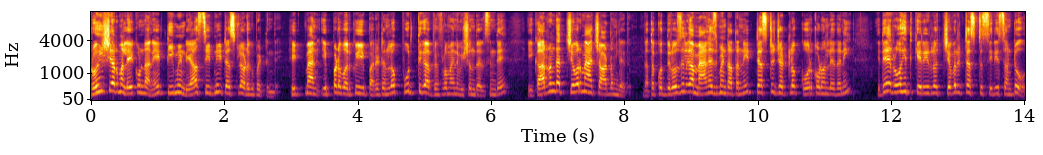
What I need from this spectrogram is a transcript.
రోహిత్ శర్మ లేకుండానే టీమిండియా సిడ్నీ టెస్ట్లో అడుగుపెట్టింది. హిట్ మ్యాన్ ఇప్పటి వరకు ఈ పర్యటనలో పూర్తిగా విఫలమైన విషయం తెలిసిందే. ఈ కారణంగా చివరి మ్యాచ్ ఆడడం లేదు. గత కొద్ది రోజులుగా మేనేజ్మెంట్ అతన్ని టెస్ట్ జట్లో కోరుకోవడం లేదని ఇదే రోహిత్ కెరీర్లో చివరి టెస్ట్ సిరీస్ అంటూ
